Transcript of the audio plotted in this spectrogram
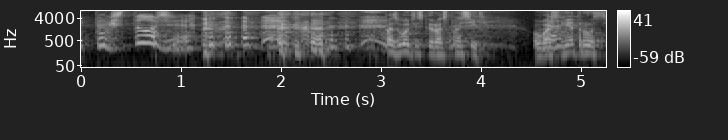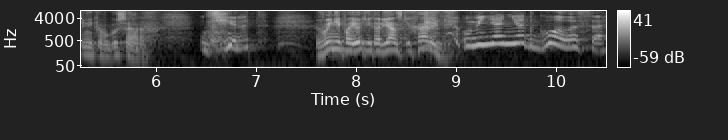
Так что же? Позвольте сперва спросить. У вас нет родственников гусаров? Нет. Вы не поете итальянских арий? У меня нет голоса.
